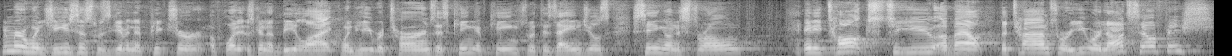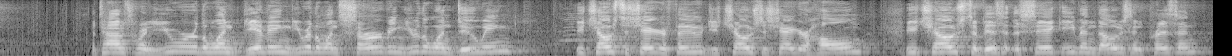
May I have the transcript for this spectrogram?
Remember when Jesus was given a picture of what it was going to be like when he returns as King of Kings with his angels sitting on his throne? And he talks to you about the times where you were not selfish, the times when you were the one giving, you were the one serving, you were the one doing. You chose to share your food, you chose to share your home, you chose to visit the sick, even those in prison.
